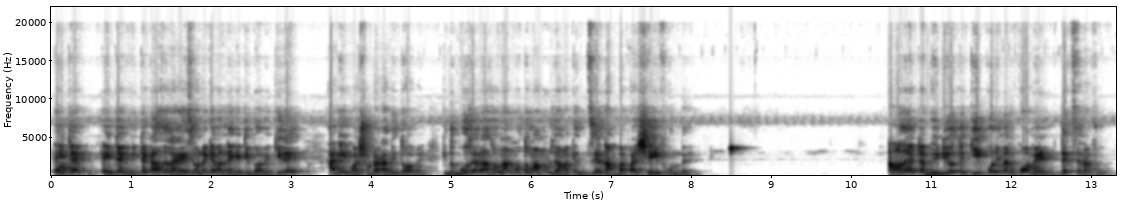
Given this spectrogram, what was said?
এই টেক এই টেকনিকটা কাজে লাগাইছে। অনেকে আবার নেগেটিভ ভাবে। কিরে আগেই পাঁচশো টাকা দিতে হবে। কিন্তু বুঝে না যে ওনার মতো মানুষ আমাকে যে নাম্বার পায়, সেই ফোন দেয়। আমাদের একটা ভিডিওতে কি পরিমাণ কমেন্ট দেখছেন আপু তোমার একটা ভিডিওতে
